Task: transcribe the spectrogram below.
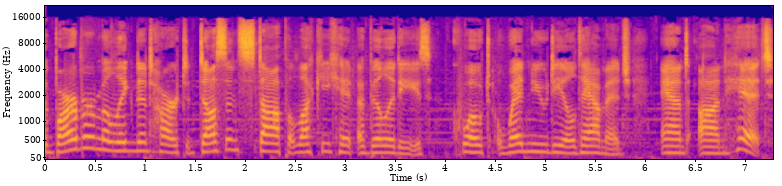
The Barber Malignant Heart doesn't stop lucky hit abilities, quote, when you deal damage, and on hit.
